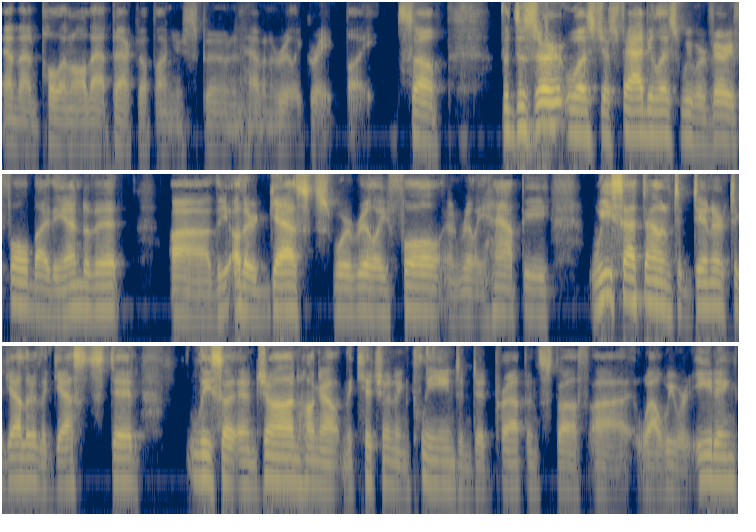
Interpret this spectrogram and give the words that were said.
and then pulling all that back up on your spoon and having a really great bite. So the dessert was just fabulous. We were very full by the end of it. Uh, the other guests were really full and really happy. We sat down to dinner together, the guests did. Lisa and John hung out in the kitchen and cleaned and did prep and stuff uh, while we were eating.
